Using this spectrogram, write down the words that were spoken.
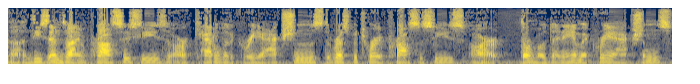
Uh, these enzyme processes are catalytic reactions. The respiratory processes are thermodynamic reactions.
